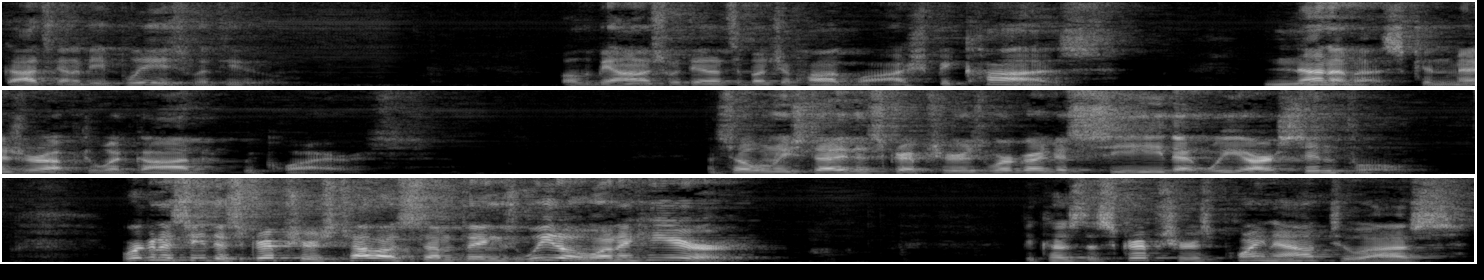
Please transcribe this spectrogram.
God's going to be pleased with you. Well, to be honest with you, that's a bunch of hogwash because none of us can measure up to what God requires. And so when we study the scriptures, we're going to see that we are sinful. We're going to see the scriptures tell us some things we don't want to hear. Because the scriptures point out to us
